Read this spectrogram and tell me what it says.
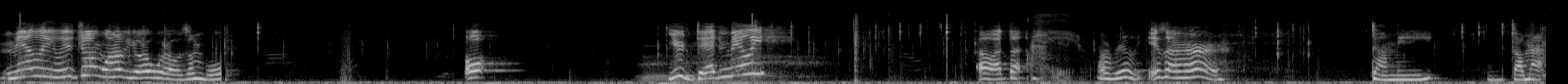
Millie, let's join one of your worlds. I'm bored. Oh. You're dead, Millie? Oh, I thought. Oh, really? Is it her? Dummy. Dumbass.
